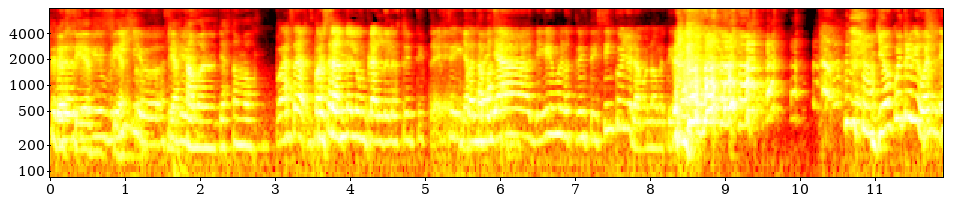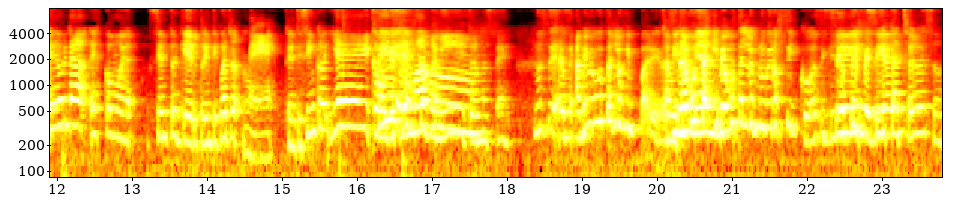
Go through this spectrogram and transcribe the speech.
Pero, Pero sí, sí, es brígido, ya, que- estamos, ya estamos Pasa, pasa, cruzando el umbral de los 33. sí, ya cuando ya lleguemos a los 35 lloramos, no, mentira. Yo encuentro que igual es una, es como, siento que el 34, meh, 35, yay, como Sí, que es son más como- bonitos, no sé. No sé, a mí- a mí me gustan los impares. A mí me gustan, y me gustan los números 5, así que yo estoy Sí, feliz. sí, está chulo eso.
